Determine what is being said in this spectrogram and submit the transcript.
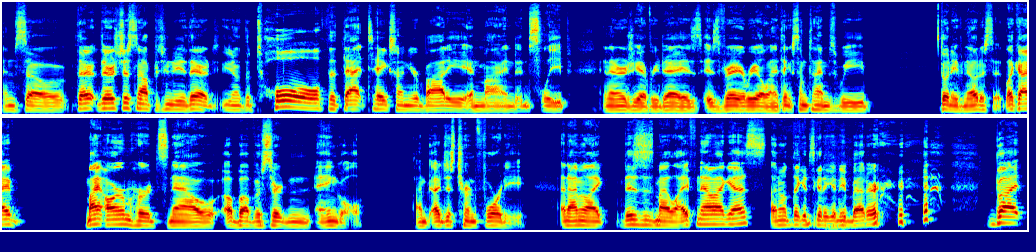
And so there, there's just an opportunity there. You know, the toll that that takes on your body and mind and sleep and energy every day is is very real. And I think sometimes we don't even notice it. Like I, my arm hurts now above a certain angle. I'm, I just turned 40 and I'm like, this is my life now, I guess. I don't think it's going to get any better. but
